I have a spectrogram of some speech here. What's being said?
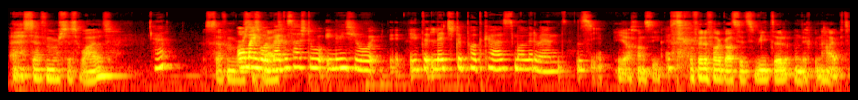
Äh, Seven vs. Wild. Hä? Seven vs. Oh mein Gott, Wild. nein, das hast du irgendwie schon in den letzten Podcast mal erwähnt. Das Ja, kann sein. Auf jeden Fall geht es jetzt weiter und ich bin hyped.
